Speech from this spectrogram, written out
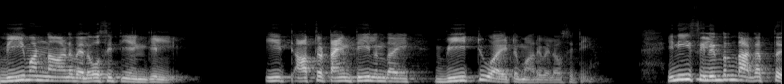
വി വൺ ആണ് വെലോസിറ്റി എങ്കിൽ ഈ ആഫ്റ്റർ ടൈം ടിയിൽ എന്തായി? വി ടു ആയിട്ട് മാറി വെലോസിറ്റി ഇനി ഈ സിലിണ്ടറിന്റെ അകത്ത്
